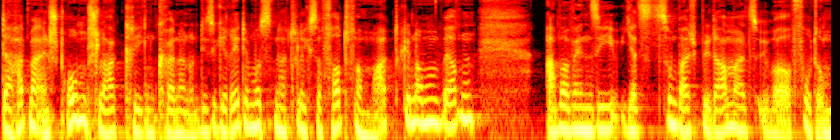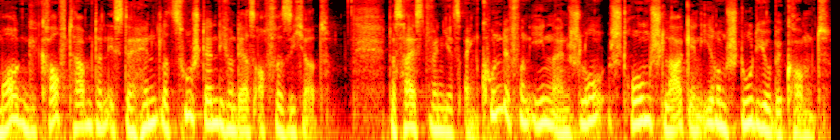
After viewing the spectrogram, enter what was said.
da hat man einen Stromschlag kriegen können und diese Geräte mussten natürlich sofort vom Markt genommen werden. Aber wenn Sie jetzt zum Beispiel damals über Fotomorgen gekauft haben, dann ist der Händler zuständig und er ist auch versichert. Das heißt, wenn jetzt ein Kunde von Ihnen einen Stromschlag in Ihrem Studio bekommt,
